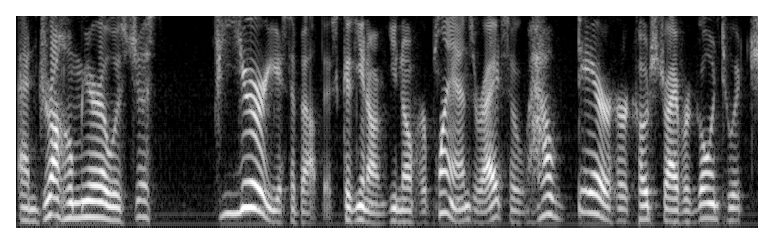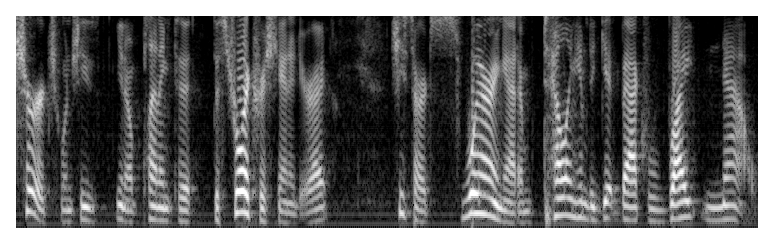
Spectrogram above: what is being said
And Drahomira was just furious about this because you know you know her plans, right? So how dare her coach driver go into a church when she's you know planning to destroy Christianity, right? She starts swearing at him, telling him to get back right now,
